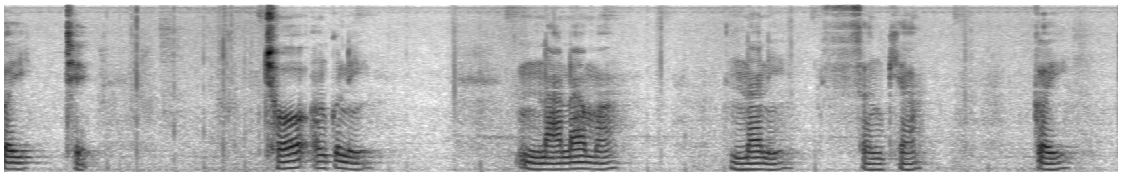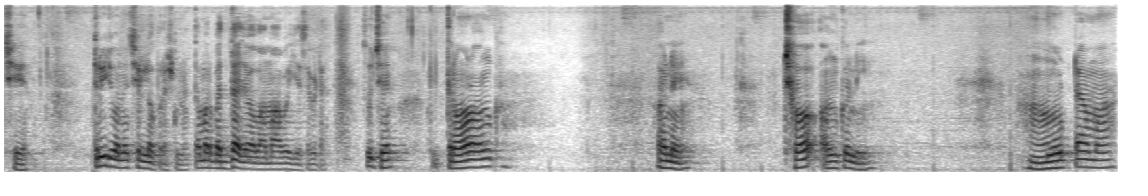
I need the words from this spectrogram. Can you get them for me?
કઈ છે? છ અંકની નાનામાં નાની સંખ્યા કઈ છે? ત્રીજો અને છેલ્લો પ્રશ્ન. તમારે બધા જવાબ આમાં આવી જશે બેટા. શું છે? કે ત્રણ અંક અને છ અંકની મોટામાં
